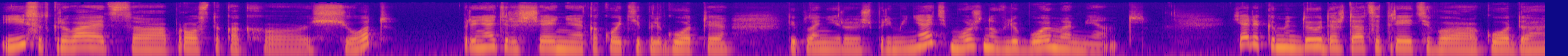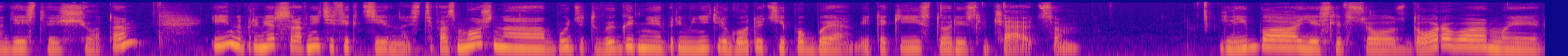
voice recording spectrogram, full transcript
ИИС открывается просто как э, счет. Принять решение, какой тип льготы ты планируешь применять, можно в любой момент. Я рекомендую дождаться третьего года действия счета и, например, сравнить эффективность. Возможно, будет выгоднее применить льготу типа Б, и такие истории случаются. Либо, если все здорово, мы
